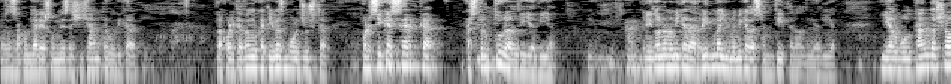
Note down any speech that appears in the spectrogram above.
les de secundària són més de 60, vull dir que la qualitat educativa és molt justa. Però sí que és cert que estructura el dia a dia. Li dona una mica de ritme i una mica de sentit en el dia a dia. I al voltant d'això,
